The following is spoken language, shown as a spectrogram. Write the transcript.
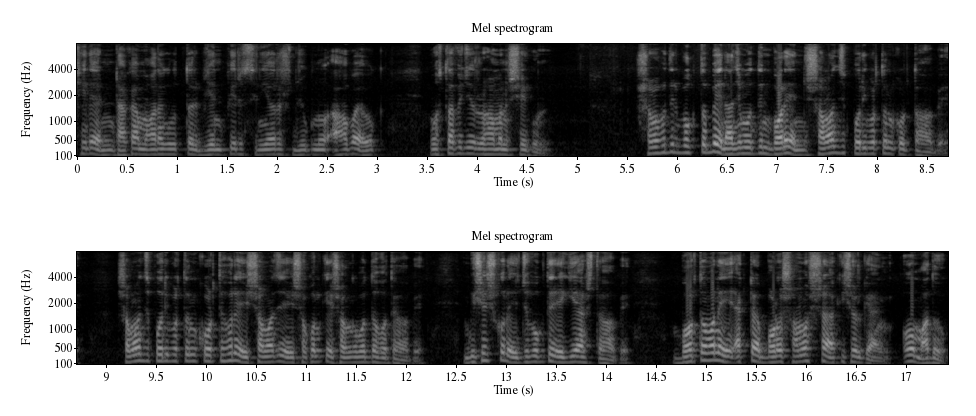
ছিলেন ঢাকা মহানগর উত্তর বিএনপির সিনিয়র যুগ্ম আহ্বায়ক মোস্তাফিজুর রহমান সেগুন। সভাপতির বক্তব্যে নাজিমুদ্দিন বলেন, সমাজ পরিবর্তন করতে হবে। সমাজ পরিবর্তন করতে হলে সমাজে সকলকে সংঘবদ্ধ হতে হবে। বিশেষ করে যুবকদের এগিয়ে আসতে হবে। বর্তমানে একটা বড় সমস্যা কিশোর গ্যাং ও মাদক।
